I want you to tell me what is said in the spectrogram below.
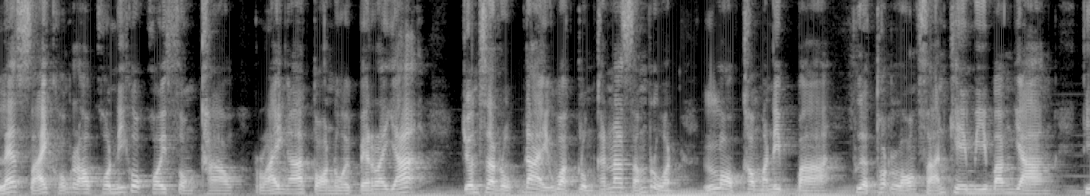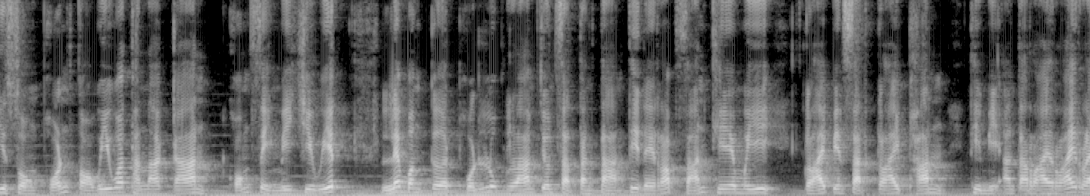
และสายของเราคนนี้ก็คอยส่งข่าวรายงานต่อหน่วยเป็นระยะ จนสรุปได้ว่ากลุ่มคณะสำรวจลอบเข้ามาในป่า เพื่อทดลองสารเคมีบางอย่าง ที่ส่งผลต่อวิวัฒนาการของสิ่งมีชีวิต และบังเกิดผลลุกลามจนสัตว์ต่างๆ ที่ได้รับสารเคมี กลายเป็นสัตว์กลายพันธุ์ ที่มีอันตรายร้ายแร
